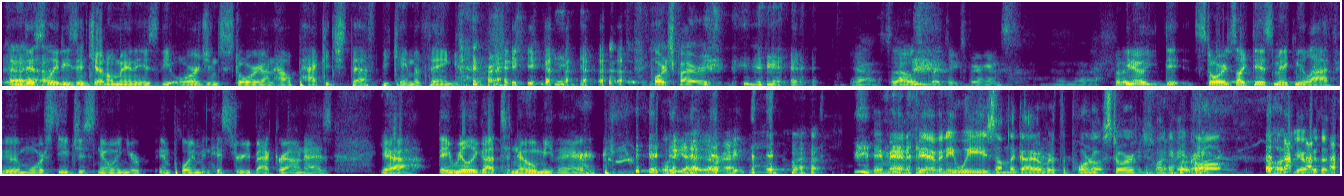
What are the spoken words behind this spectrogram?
And this, ladies and gentlemen, is the origin story on how package theft became a thing. Yeah. Porch pirates. yeah, so that was quite the experience. And, uh, but you know, the, stories like this make me laugh even more, Steve, just knowing your employment history background as, yeah, they really got to know me there. know, yeah, right. Hey man, if you have any Wii's, I'm the guy over at the porno store. If you just want to give me a call, I'll hook you up with a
